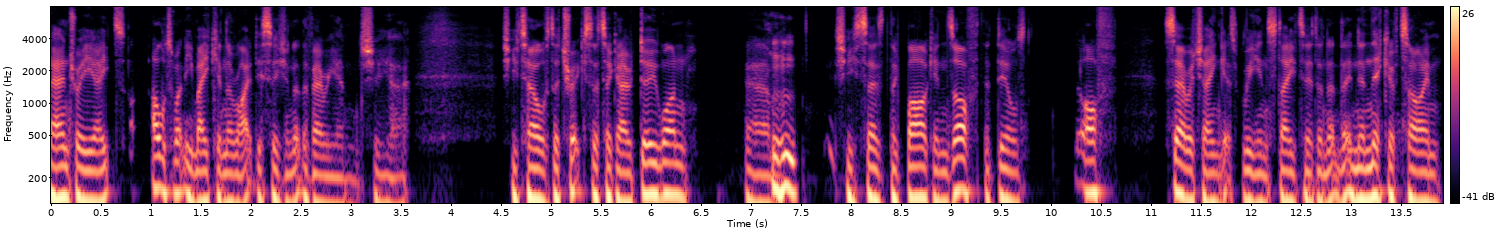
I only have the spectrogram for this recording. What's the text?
Andrea Yates ultimately making the right decision at the very end. She uh, she tells the trickster to go do one. Um, she says the bargain's off, the deal's off. Sarah Jane gets reinstated, and in the nick of time,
